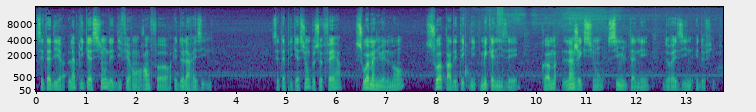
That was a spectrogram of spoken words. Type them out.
c'est-à-dire l'application des différents renforts et de la résine. Cette application peut se faire soit manuellement, soit par des techniques mécanisées comme l'injection simultanée de résine et de fibres.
